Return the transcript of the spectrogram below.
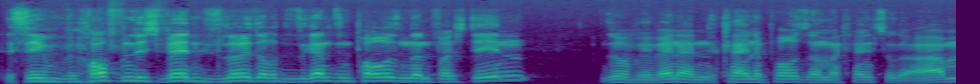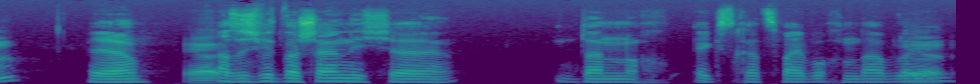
Deswegen hoffentlich werden diese Leute auch diese ganzen Pausen dann verstehen. So, wir werden ja eine kleine Pause dann wahrscheinlich sogar haben. Ja. Ja. Also ich würde wahrscheinlich äh, dann noch extra zwei Wochen da bleiben.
